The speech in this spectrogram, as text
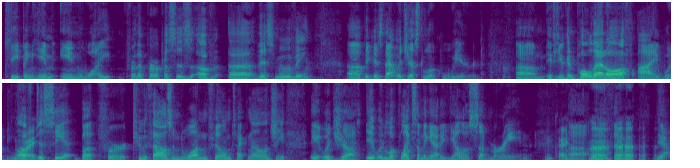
keeping him in white for the purposes of uh, this movie, uh, because that would just look weird. Um, if you can pull that off, I would love Right. to see it. But for 2001 film technology, it would just it would look like something out of Yellow Submarine. Okay. Uh, I think. yeah.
